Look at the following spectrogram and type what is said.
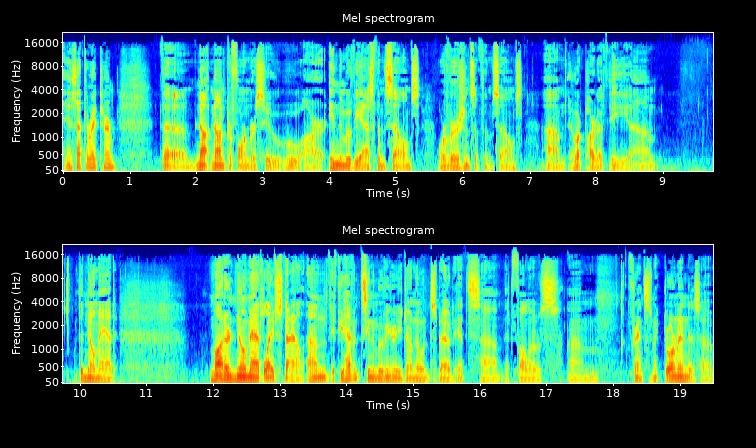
Is that the right term? The non non performers who who are in the movie as themselves or versions of themselves, um, who are part of the um, the nomad modern nomad lifestyle. Um, if you haven't seen the movie or you don't know what it's about, it's uh, it follows um, Frances McDormand as a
